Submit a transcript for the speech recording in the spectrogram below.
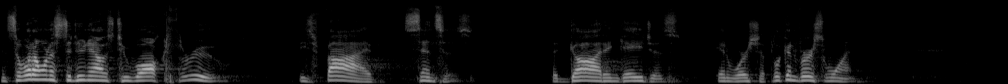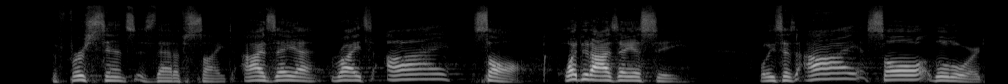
And so, what I want us to do now is to walk through these five senses that God engages in worship. Look in verse 1. The first sense is that of sight. Isaiah writes, I saw. What did Isaiah see? Well, he says, I saw the Lord.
